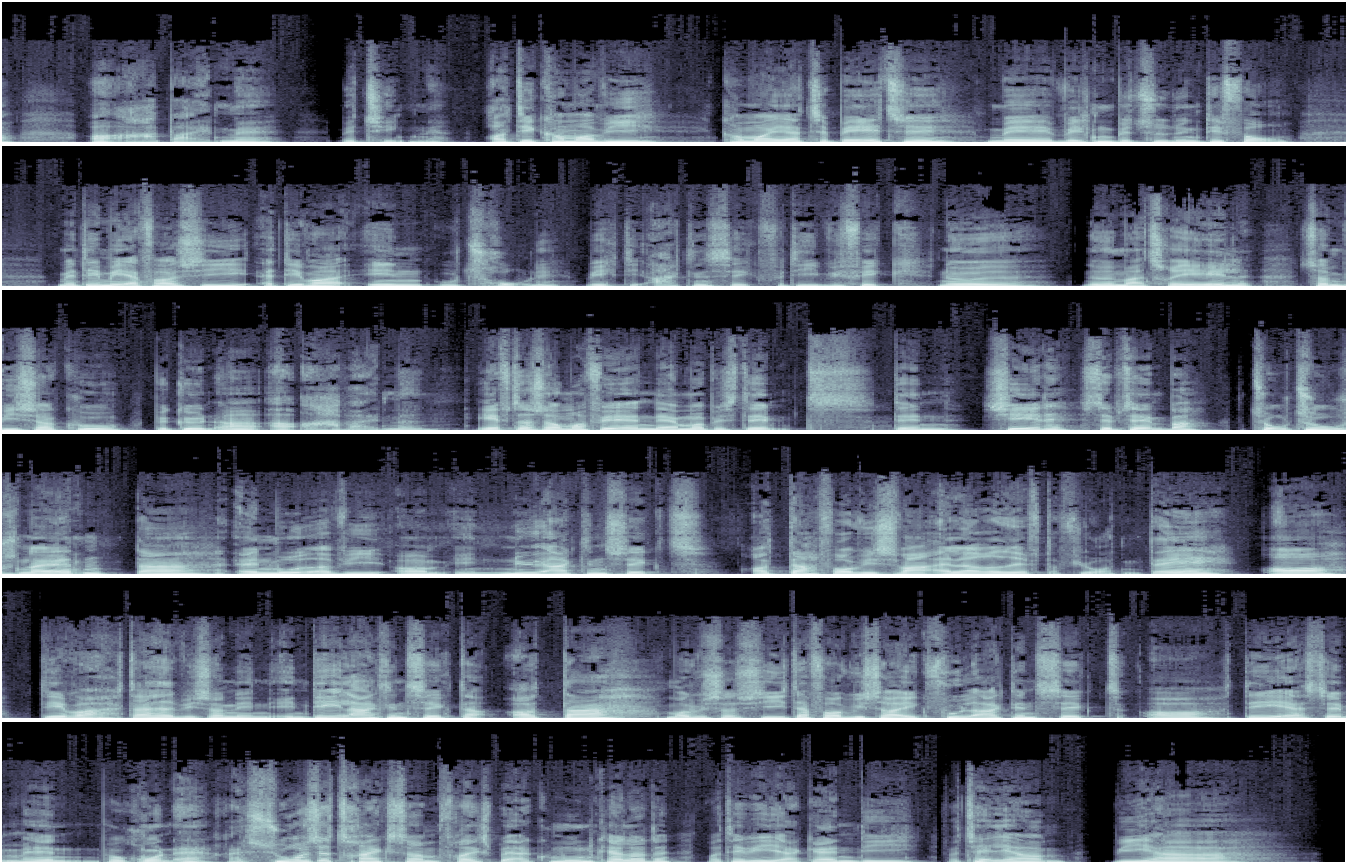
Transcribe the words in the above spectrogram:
at arbejde med, med tingene. Og det kommer vi kommer jeg tilbage til med, hvilken betydning det får. Men det er mere for at sige, at det var en utrolig vigtig agtindsigt, fordi vi fik noget, noget materiale, som vi så kunne begynde at arbejde med. Efter sommerferien, nærmere bestemt den 6. september 2018, der anmoder vi om en ny agtindsigt, og der får vi svar allerede efter 14 dage. Og det var, der havde vi sådan en, en del aktindsigter, og der må vi så sige, der får vi så ikke fuld aktindsigt, og det er simpelthen på grund af ressourcetræk, som Frederiksberg Kommune kalder det, og det vil jeg gerne lige fortælle jer om. Vi har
